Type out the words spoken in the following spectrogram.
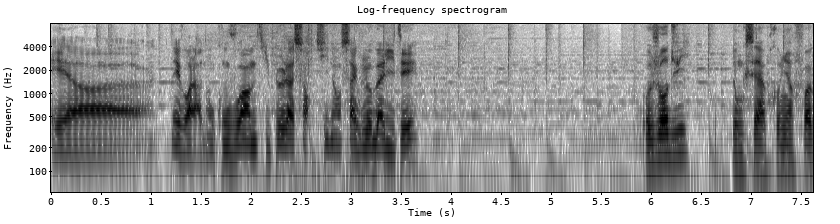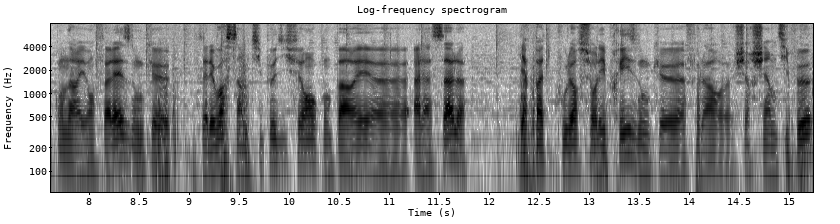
Et, euh, et voilà, donc on voit un petit peu la sortie dans sa globalité. Aujourd'hui, donc c'est la première fois qu'on arrive en falaise, donc euh, vous allez voir c'est un petit peu différent comparé euh, à la salle. Il n'y a pas de couleur sur les prises, donc il euh, va falloir chercher un petit peu.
